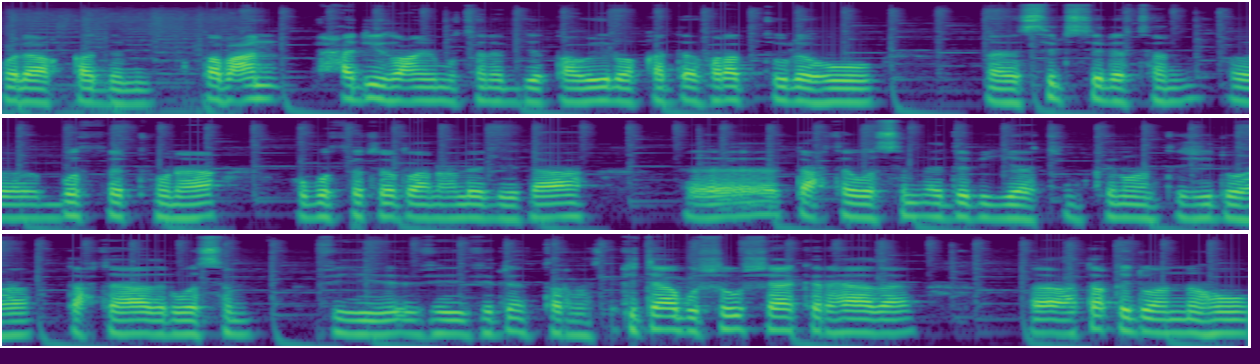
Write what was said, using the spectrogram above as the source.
ولا قدم. طبعا الحديث عن المتنبي طويل وقد أفردت له آه، سلسلة آه، بثت هنا وبثت أيضا على الإذاعة آه، تحت وسم أدبيات يمكن أن تجدها تحت هذا الوسم في في في الإنترنت. كتاب شو شاكر هذا أعتقد أنه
